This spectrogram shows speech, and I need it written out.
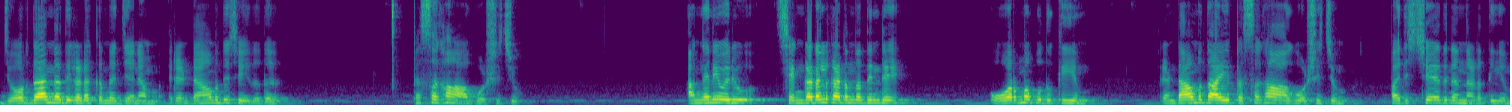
ജോർദാൻ നദി കടക്കുന്ന ജനം രണ്ടാമത് ചെയ്തത് പെസഹ ആഘോഷിച്ചു. അങ്ങനെ ഒരു ചെങ്കടൽ കടന്നതിന്റെ ഓർമ്മ പുതുക്കിയും രണ്ടാമതായി പെസഹ ആഘോഷിച്ചും പരിച്ഛേദനം നടത്തിയും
